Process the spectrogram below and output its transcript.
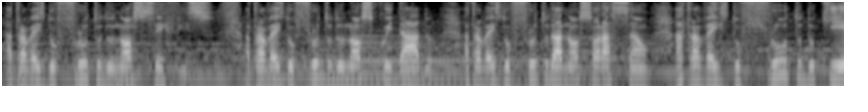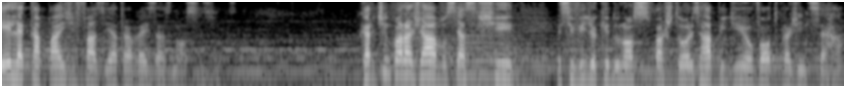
através do fruto do nosso serviço, através do fruto do nosso cuidado, através do fruto da nossa oração, através do fruto do que Ele é capaz de fazer através das nossas vidas. Quero te encorajar a você assistir esse vídeo aqui dos nossos pastores, rapidinho eu volto para a gente encerrar.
